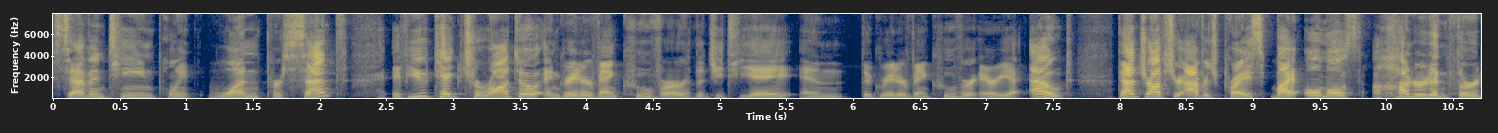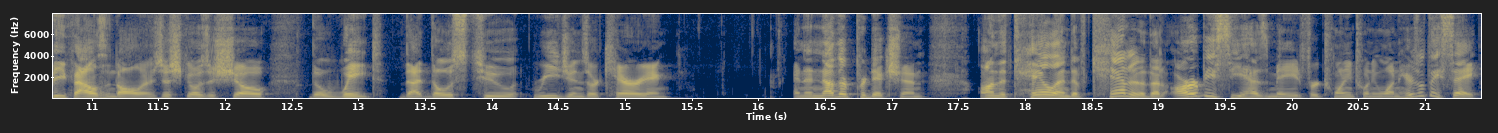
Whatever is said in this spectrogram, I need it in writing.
17.1%. If you take Toronto and Greater Vancouver, the GTA and the Greater Vancouver area out, that drops your average price by almost $130,000. Just goes to show the weight that those two regions are carrying. And another prediction on the tail end of Canada that RBC has made for 2021. Here's what they say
